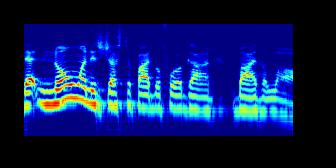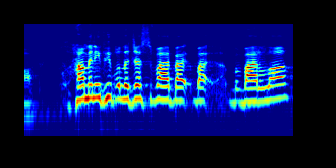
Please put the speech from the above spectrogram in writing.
that no one is justified before God by the law. How many people are justified by, by, by the law?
